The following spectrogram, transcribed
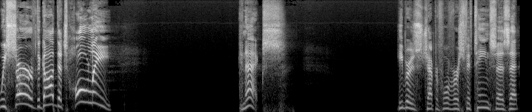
we serve, the God that's holy, connects. Hebrews chapter 4, verse 15 says that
